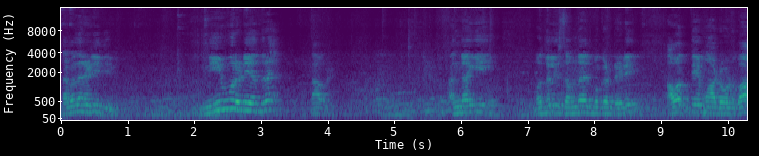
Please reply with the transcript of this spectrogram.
ನಾವೆಲ್ಲ ರೆಡಿ ನೀವು ರೆಡಿ ಅಂದರೆ ನಾವು ರೆಡಿ ಹಂಗಾಗಿ ಮೊದಲಿಗೆ ಸಮುದಾಯದ ಮುಖಂಡರು ಹೇಳಿ ಅವತ್ತೇ ಮಾಡೋಣವಾ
